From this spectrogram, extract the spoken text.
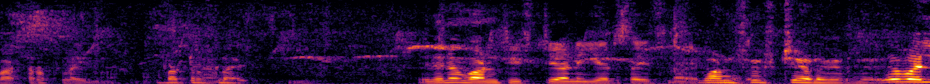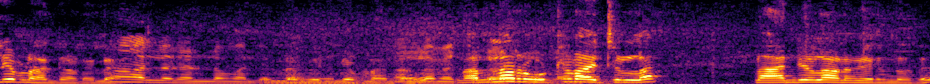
ബട്ടർഫ്ലൈ ബട്ടർഫ്ലൈ ഇതിന് വൺ ഫിഫ്റ്റി ആണ് ഈ ഒരു സൈസ് വൺ ഫിഫ്റ്റി ആണ് വരുന്നത്. ഇത് വലിയ പ്ലാന്റ് ആണ് അല്ലേ? നല്ല രണ്ടും വലിയ പ്ലാന്റ് നല്ല റൂട്ടഡ് ആയിട്ടുള്ള പ്ലാന്റുകളാണ് വരുന്നത്.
